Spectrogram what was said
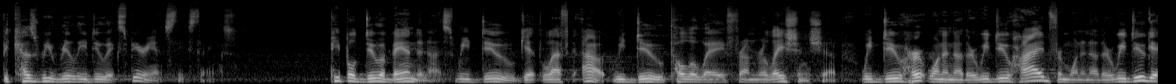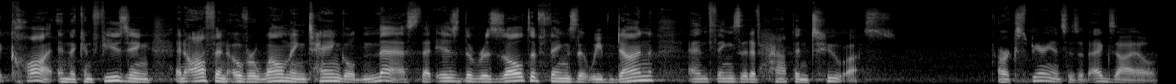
Because we really do experience these things people do abandon us. We do get left out. We do pull away from relationship. We do hurt one another. We do hide from one another. We do get caught in the confusing and often overwhelming, tangled mess that is the result of things that we've done and things that have happened to us. Our experiences of exile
